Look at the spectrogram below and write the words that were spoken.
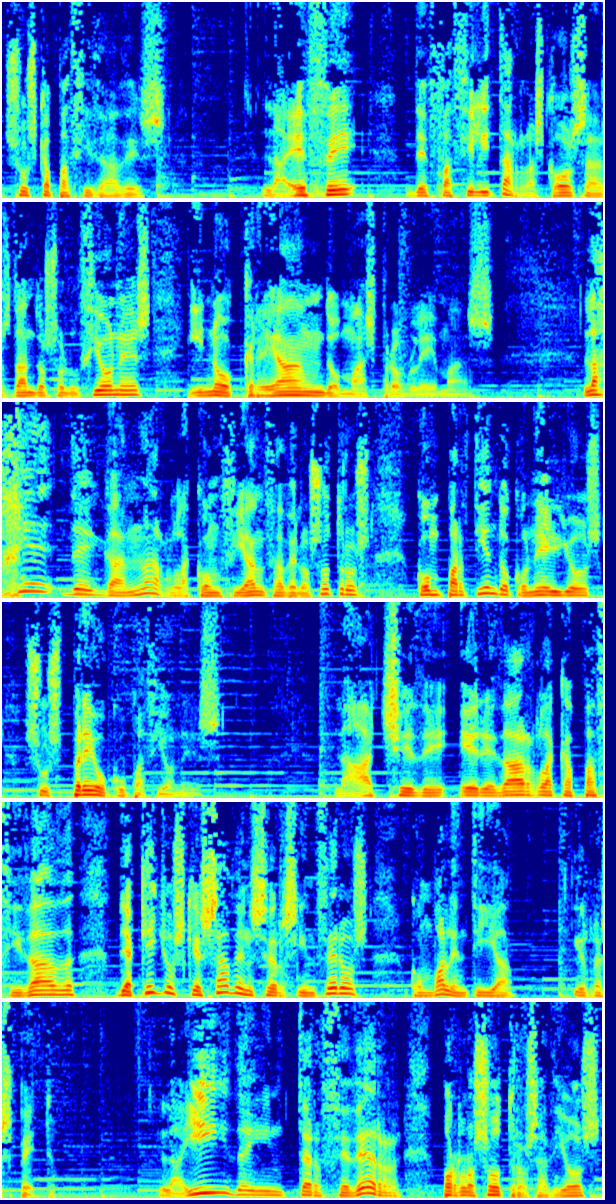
sus capacidades. La F de facilitar las cosas dando soluciones y no creando más problemas. La G de ganar la confianza de los otros compartiendo con ellos sus preocupaciones. La H de heredar la capacidad de aquellos que saben ser sinceros con valentía y respeto. La I de interceder por los otros a Dios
